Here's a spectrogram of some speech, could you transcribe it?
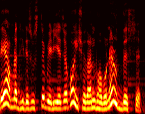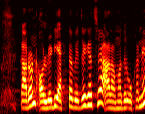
দিয়ে আমরা ধীরে সুস্থে বেরিয়ে যাব ঈশদান ভবনের উদ্দেশ্যে। কারণ অলরেডি একটা বেজে গেছে আর আমাদের ওখানে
